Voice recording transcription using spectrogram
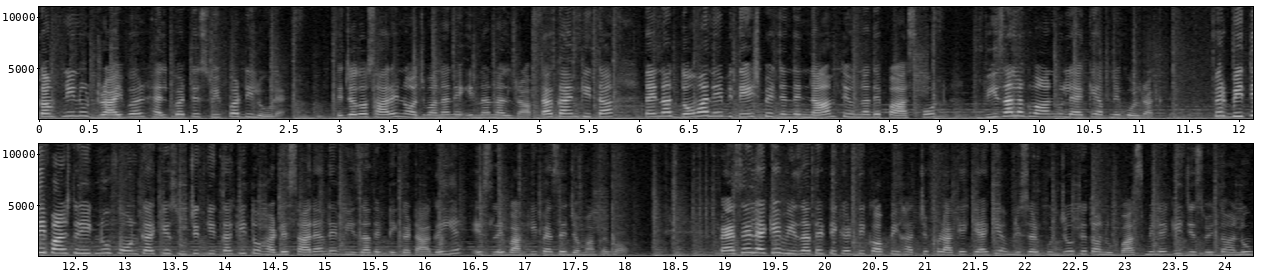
ਕੰਪਨੀ ਨੂੰ ਡਰਾਈਵਰ, ਹੈਲਪਰ ਤੇ ਸਵੀਪਰ ਦੀ ਲੋੜ ਹੈ। ਤੇ ਜਦੋਂ ਸਾਰੇ ਨੌਜਵਾਨਾਂ ਨੇ ਇਹਨਾਂ ਨਾਲ ਰਾਬਤਾ ਕਾਇਮ ਕੀਤਾ, ਤਾਂ ਇਹਨਾਂ ਦੋਵਾਂ ਨੇ ਵਿਦੇਸ਼ ਭੇਜਣ ਦੇ ਨਾਮ ਤੇ ਉਹਨਾਂ ਦੇ ਪਾਸਪੋਰਟ, ਵੀਜ਼ਾ ਲਗਵਾਉਣ ਨੂੰ ਲੈ ਕੇ ਆਪਣੇ ਕੋਲ ਰੱਖ ਲਏ ਫਿਰ ਬੀਤੀ 5 ਤਰੀਕ ਨੂੰ ਫੋਨ ਕਰਕੇ ਸੂਚਿਤ ਕੀਤਾ ਕਿ ਤੁਹਾਡੇ ਸਾਰਿਆਂ ਦੇ ਵੀਜ਼ਾ ਤੇ ਟਿਕਟ ਆ ਗਈ ਹੈ, ਇਸ ਲਈ ਬਾਕੀ ਪੈਸੇ ਜਮ੍ਹਾਂ ਕਰਵਾਓ। ਪੈਸੇ ਲੈ ਕੇ ਵੀਜ਼ਾ ਤੇ ਟਿਕਟ ਦੀ ਕਾਪੀ ਹੱਥ 'ਚ ਫੜਾ ਕੇ ਕਿਹਾ ਕਿ ਅੰਮ੍ਰਿਤਸਰ ਪੁੱਜੋ, ਉੱਥੇ ਤੁਹਾਨੂੰ ਬੱਸ ਮਿਲੇਗੀ, ਜਿਸ ਵਿੱਚ ਤੁਹਾਨੂੰ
